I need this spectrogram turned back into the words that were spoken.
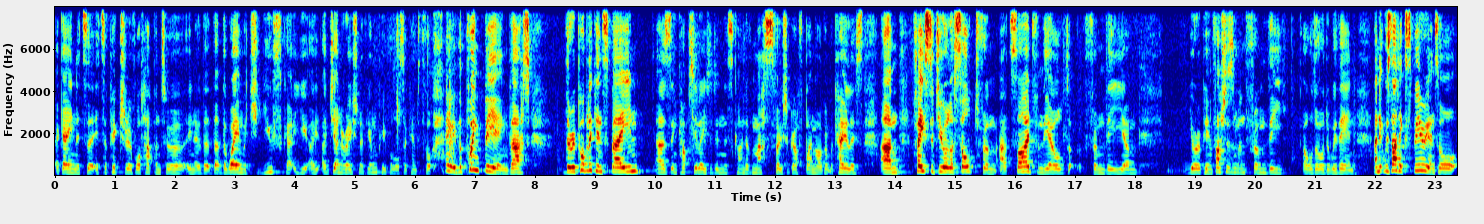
again, it's a, it's a picture of what happened to, a, you know, the, the, the way in which youth, a, a generation of young people also came to the fore. Anyway, the point being that the Republic in Spain, as encapsulated in this kind of mass photograph by Margaret Michaelis, um, faced a dual assault from outside, from the old, from the um, European fascism and from the old order within. And it was that experience or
